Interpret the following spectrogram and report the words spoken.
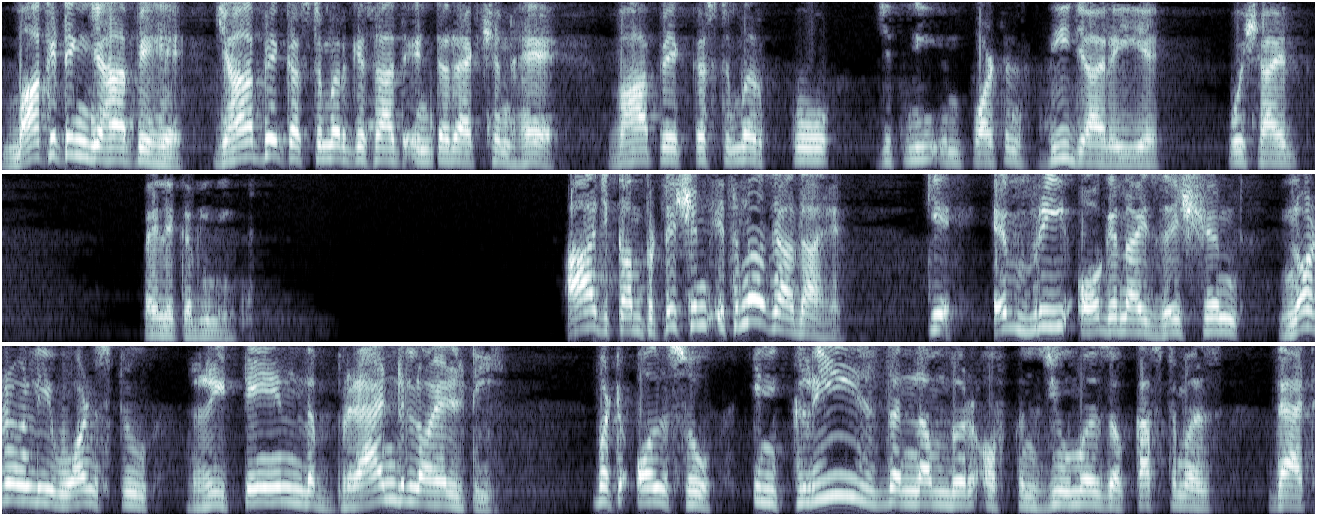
مارکیٹنگ جہاں پہ ہے، جہاں پہ کسٹمر کے ساتھ انٹریکشن ہے، وہاں پہ کسٹمر کو جتنی امپورٹینس دی جا رہی ہے، وہ شاید پہلے کبھی نہیں۔ تھی آج کمپٹیشن اتنا زیادہ ہے کہ every organisation not only wants to retain the brand loyalty but also increase the number of consumer اور customer that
